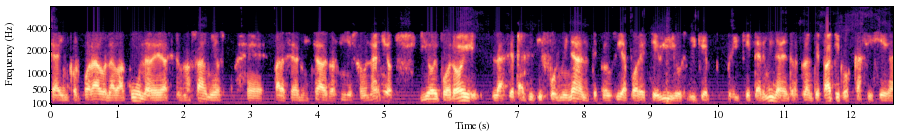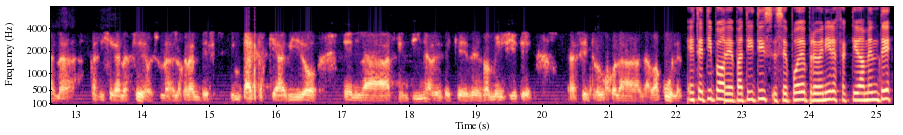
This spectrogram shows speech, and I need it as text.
se ha incorporado la vacuna desde hace unos años eh, para ser administrada a los niños a un año y hoy por hoy la hepatitis fulminante producida por este virus y que y que termina en trasplante hepático casi llegan a casi llegan a cero es uno de los grandes impactos que ha habido en la Argentina desde que el 2007 eh, se introdujo la, la, vacuna. Este tipo de hepatitis se puede prevenir efectivamente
